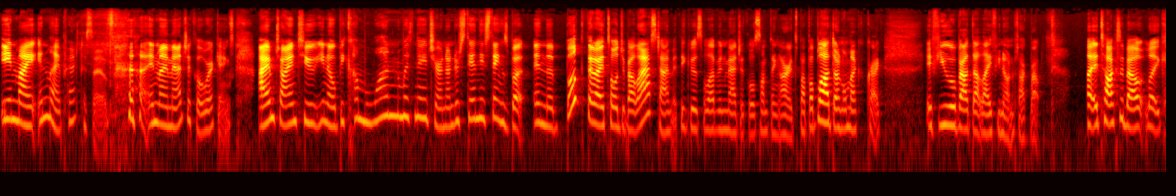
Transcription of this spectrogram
in my in my practices in my magical workings i'm trying to you know become one with nature and understand these things but in the book that i told you about last time i think it was 11 magical something arts blah blah blah donald michael kraig if you about that life you know what i'm talking about Uh, it talks about like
